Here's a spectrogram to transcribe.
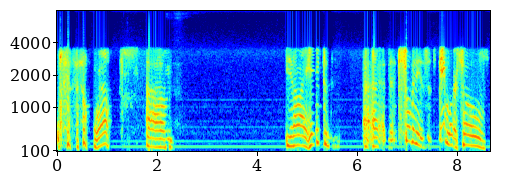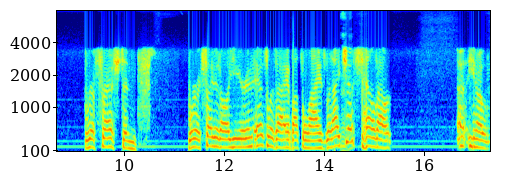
well, um, you know, I hate to. Uh, so many people are so refreshed and were excited all year, and as was I about the Lions. But I just held out, uh, you know,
